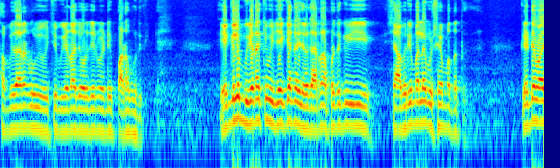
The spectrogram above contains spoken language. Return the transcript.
സംവിധാനങ്ങൾ ഉപയോഗിച്ച് വീണ ജോർജിന് വേണ്ടി പടമുരുതി എങ്കിലും വീണയ്ക്ക് വിജയിക്കാൻ കഴിഞ്ഞില്ല. കാരണം അപ്പോഴത്തേക്കും ഈ ശബരിമല വിഷയം വന്നിട്ട് ഗണ്യമായ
